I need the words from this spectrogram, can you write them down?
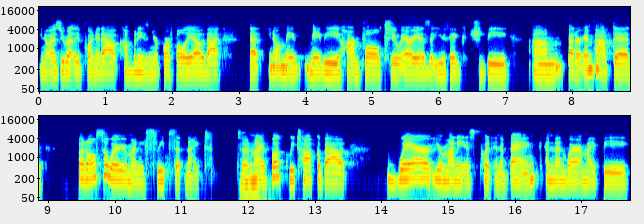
you know as you rightly pointed out companies in your portfolio that that you know may may be harmful to areas that you think should be um, better impacted but also where your money sleeps at night so mm-hmm. in my book we talk about where your money is put in a bank and then where it might be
